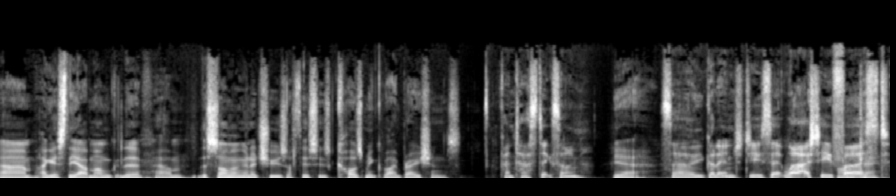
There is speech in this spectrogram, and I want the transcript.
Um, I guess the album, I'm, the um, the song I'm going to choose off this is "Cosmic Vibrations." Fantastic song. Yeah, So you got to introduce it. Well, actually, Okay. first,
